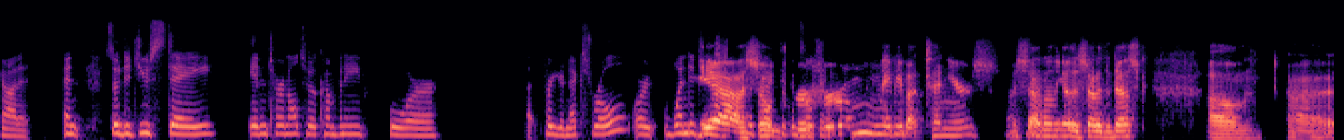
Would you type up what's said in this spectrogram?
got it and so did you stay internal to a company for uh, for your next role or when did you yeah so for, for, maybe about 10 years i sat on the other side of the desk um, uh,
